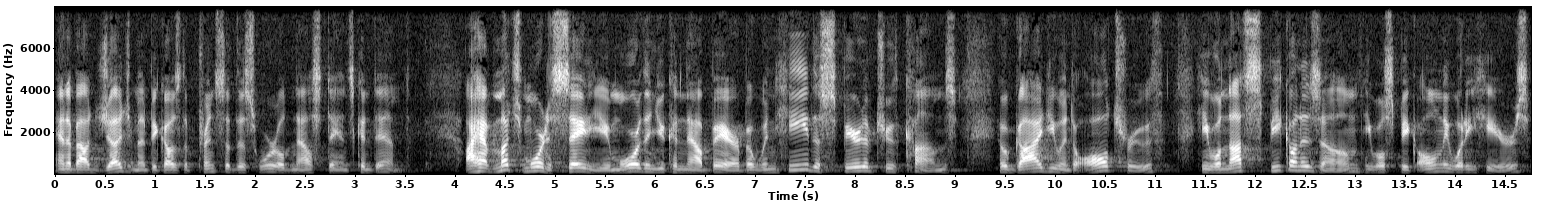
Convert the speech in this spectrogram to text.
and about judgment because the prince of this world now stands condemned. I have much more to say to you, more than you can now bear. But when He, the Spirit of truth, comes, He'll guide you into all truth. He will not speak on His own, He will speak only what He hears.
